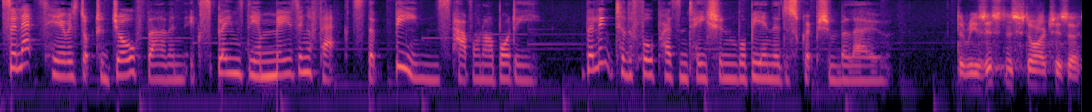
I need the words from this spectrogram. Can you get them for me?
So let's hear as Dr. Joel Fuhrman explains the amazing effects that beans have on our body. The link to the full presentation will be in the description below. The resistant starch is a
